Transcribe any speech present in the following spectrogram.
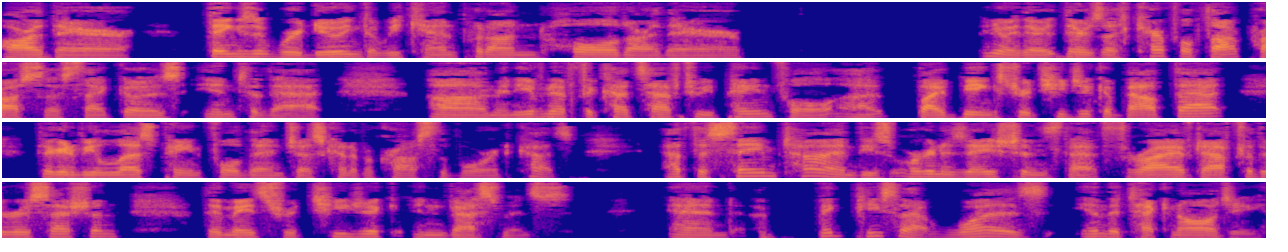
are there things that we're doing that we can put on hold? Are there anyway? There, there's a careful thought process that goes into that. Um, and even if the cuts have to be painful, uh, by being strategic about that, they're going to be less painful than just kind of across the board cuts. At the same time, these organizations that thrived after the recession, they made strategic investments. And a big piece of that was in the technology,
